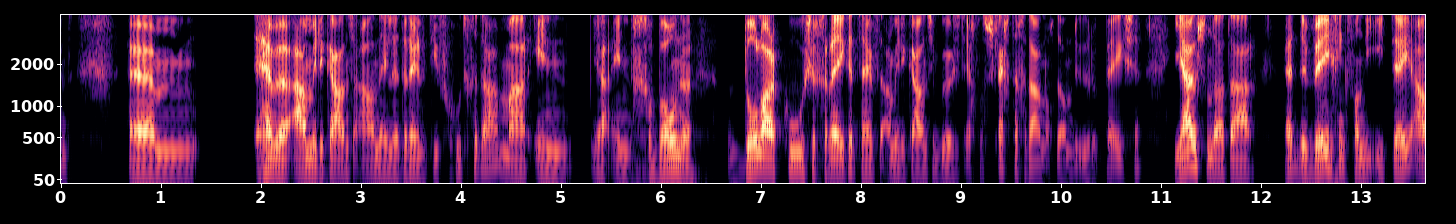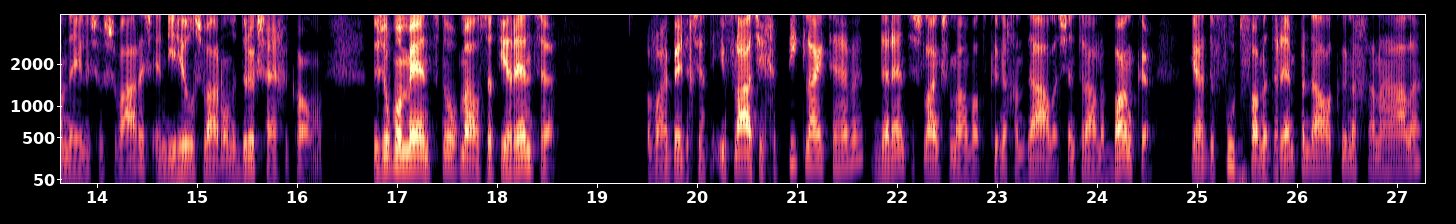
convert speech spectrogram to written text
15%. Um, hebben Amerikaanse aandelen het relatief goed gedaan. Maar in, ja, in gewone dollarkoersen gerekend heeft de Amerikaanse beurs het echt wel slechter gedaan nog dan de Europese. Juist omdat daar hè, de weging van die IT-aandelen zo zwaar is en die heel zwaar onder druk zijn gekomen. Dus op het moment, nogmaals, dat die rente of beter gezegd, de inflatie gepiekt lijkt te hebben. De rentes langzaamaan wat kunnen gaan dalen. Centrale banken ja, de voet van het rempendaal kunnen gaan halen.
